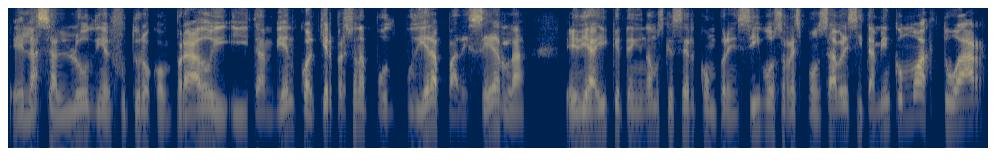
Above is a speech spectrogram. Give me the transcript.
eh, la salud y el futuro comprado y, también cualquier persona pudiera padecerla. Eh, de ahí que tengamos que ser comprensivos, responsables y también cómo actuar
